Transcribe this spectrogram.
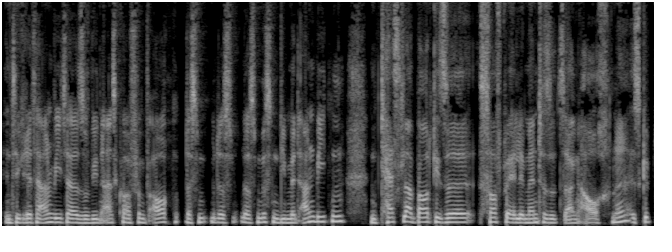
integrierter Anbieter, so wie ein 1,5 auch, das, das, das müssen die mit anbieten. Ein Tesla baut diese Software-Elemente sozusagen auch. Ne? Es gibt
